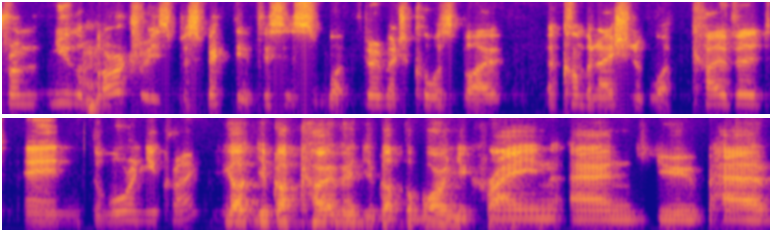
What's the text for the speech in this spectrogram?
from new laboratories perspective, this is what very much caused by a combination of what COVID and the war in Ukraine? You got you've got COVID, you've got the war in Ukraine, and you have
